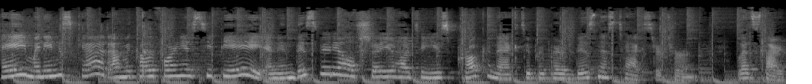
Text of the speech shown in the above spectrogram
Hey, my name is Kat. I'm a California CPA, and in this video, I'll show you how to use ProConnect to prepare business tax return. Let's start.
